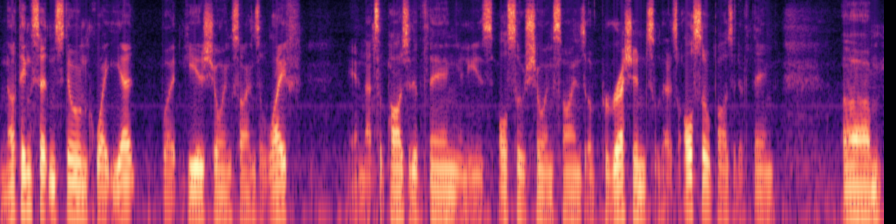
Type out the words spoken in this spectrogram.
nothing set in stone quite yet, but he is showing signs of life, and that's a positive thing. And he's also showing signs of progression, so that's also a positive thing. Um,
